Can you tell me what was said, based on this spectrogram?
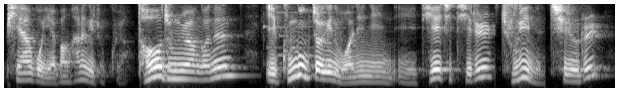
피하고 예방하는 게 좋고요. 더 중요한 거는 이 궁극적인 원인인 이 DHT를 줄이는 치료를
